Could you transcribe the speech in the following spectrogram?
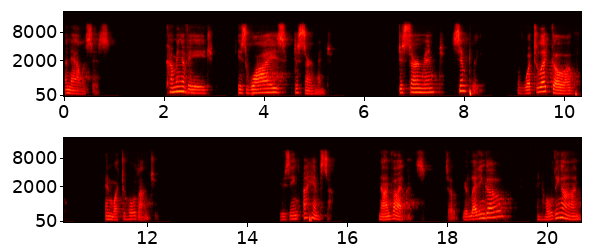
analysis, coming of age is wise discernment. Discernment simply of what to let go of and what to hold on to. Using ahimsa, nonviolence. So you're letting go and holding on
